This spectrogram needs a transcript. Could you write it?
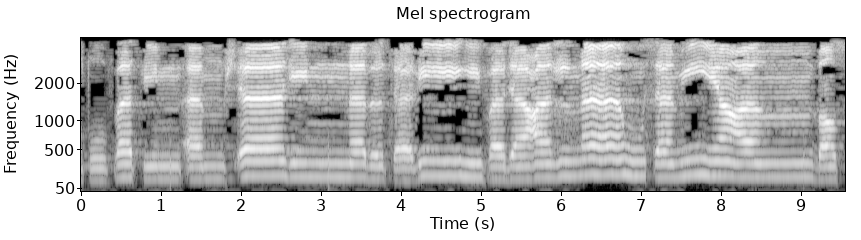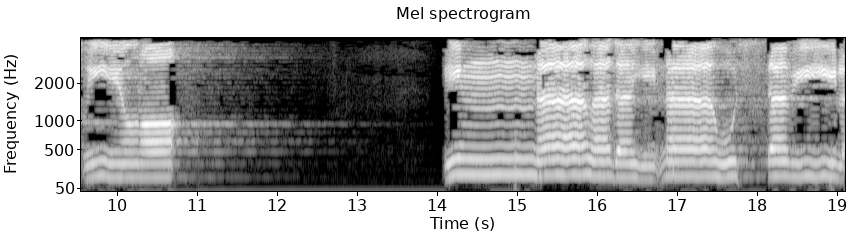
نُّطْفَةٍ أَمْشَاجٍ نَّبْتَلِيهِ فَجَعَلْنَاهُ سَمِيعًا بَصِيرًا إِنَّا هَدَيْنَاهُ السَّبِيلَ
